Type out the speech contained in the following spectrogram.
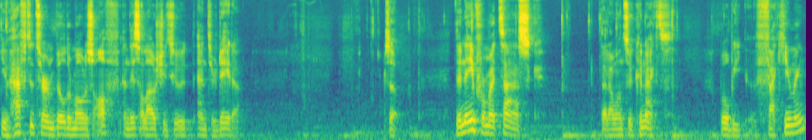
you have to turn builder modus off and this allows you to enter data. So the name for my task that I want to connect will be vacuuming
